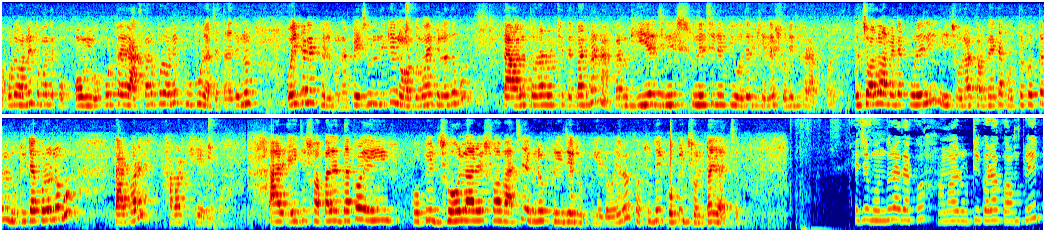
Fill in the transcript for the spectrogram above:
ওপরে অনেক আমাদের ওই ওপরটায়, রাস্তার উপরে অনেক কুকুর আছে, তাই জন্য ওইখানে ফেলব না। পেছন দিকে নর্দমায় ফেলে দেবো। তাহলে তোরা আবার খেতে পারবে না, কারণ ঘিয়ের জিনিস শুনেছি নাকি ওদের খেলে শরীর খারাপ করে। তো চলো আমি এটা করে নিই, এই ছোলার তরকারিটা করতে করতে আমি রুটিটা করে নেব, তারপরে খাবার খেয়ে নেব। আর এই যে সকালের দেখো এই কপির ঝোল আর সব আছে, এগুলো ফ্রিজে ঢুকিয়ে দেবো, জানো তো? শুধু এই কপির ঝোলটাই আছে। এই যে বন্ধুরা দেখো, আমার রুটি করা কমপ্লিট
